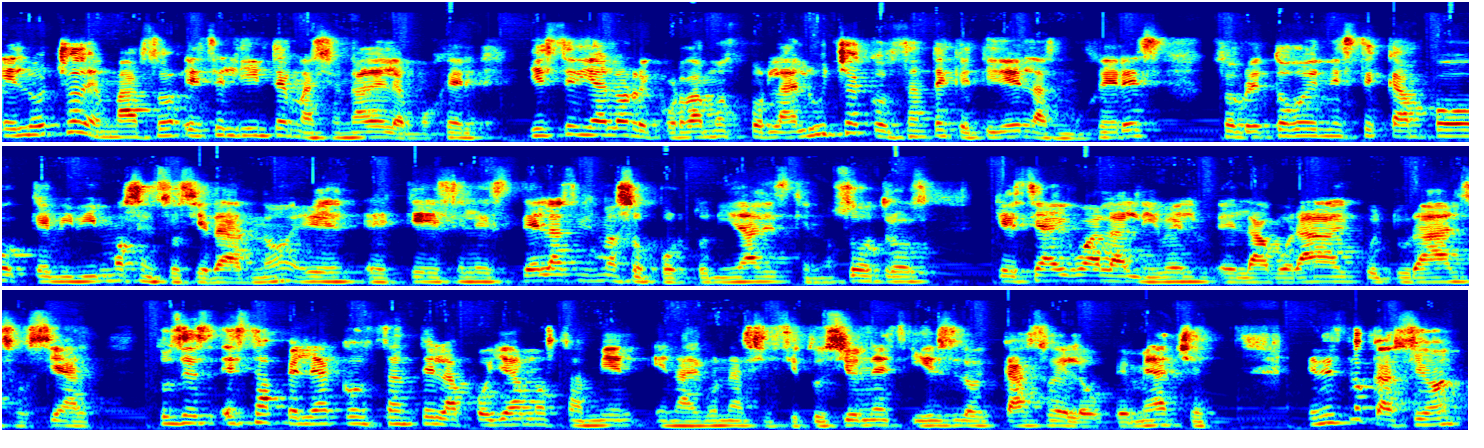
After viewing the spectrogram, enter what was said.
el 8 de marzo es el Día Internacional de la Mujer y este día lo recordamos por la lucha constante que tienen las mujeres, sobre todo en este campo que vivimos en sociedad, ¿no? Eh, eh, que se les dé las mismas oportunidades que nosotros, que sea igual al nivel eh, laboral, cultural, social. Entonces, esta pelea constante la apoyamos también en algunas instituciones y es el caso de la UPMH. En esta ocasión,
